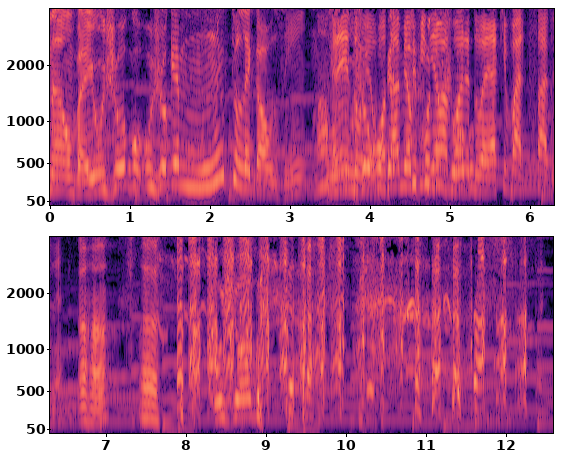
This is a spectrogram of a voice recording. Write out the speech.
Não, velho, o jogo, o jogo é muito legalzinho. Nossa. Edu, jogo eu vou dar minha opinião do agora, jogo- Edu. É a que vale, tu sabe, né? Aham. Ah. O jogo.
